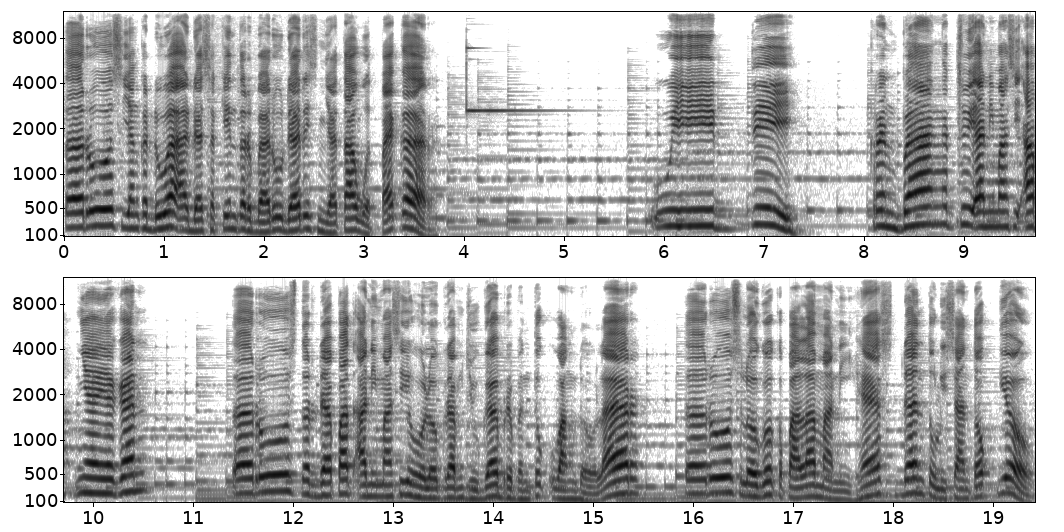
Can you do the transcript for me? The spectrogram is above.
Terus yang kedua ada skin terbaru dari senjata Woodpecker. Widih, keren banget cuy animasi upnya ya kan? Terus terdapat animasi hologram juga berbentuk uang dolar Terus logo kepala Money dan tulisan Tokyo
